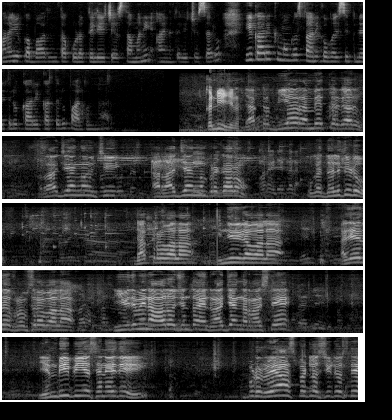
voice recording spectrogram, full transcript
మన యొక్క బాధంతా కూడా తెలియజేస్తామని ఆయన తెలియజేశారు ఈ కార్యక్రమంలో స్థానిక వైసీపీ నేతలు కార్యకర్తలు పాల్గొన్నారు. డాక్టర్ బిఆర్ అంబేద్కర్ గారు రాజ్యాంగం ఇచ్చి ఆ రాజ్యాంగం ప్రకారం ఒక దళితుడు డాక్టర్ అవ్వాలా ఇంజనీర్ అవ్వాలా అదేవిధంగా ప్రొఫెసర్ అవ్వాలా ఈ విధమైన ఆలోచనతో ఆయన రాజ్యాంగం రాస్తే ఎంబీబీఎస్ అనేది ఇప్పుడు రుయా హాస్పిటల్లో సీట్ వస్తే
